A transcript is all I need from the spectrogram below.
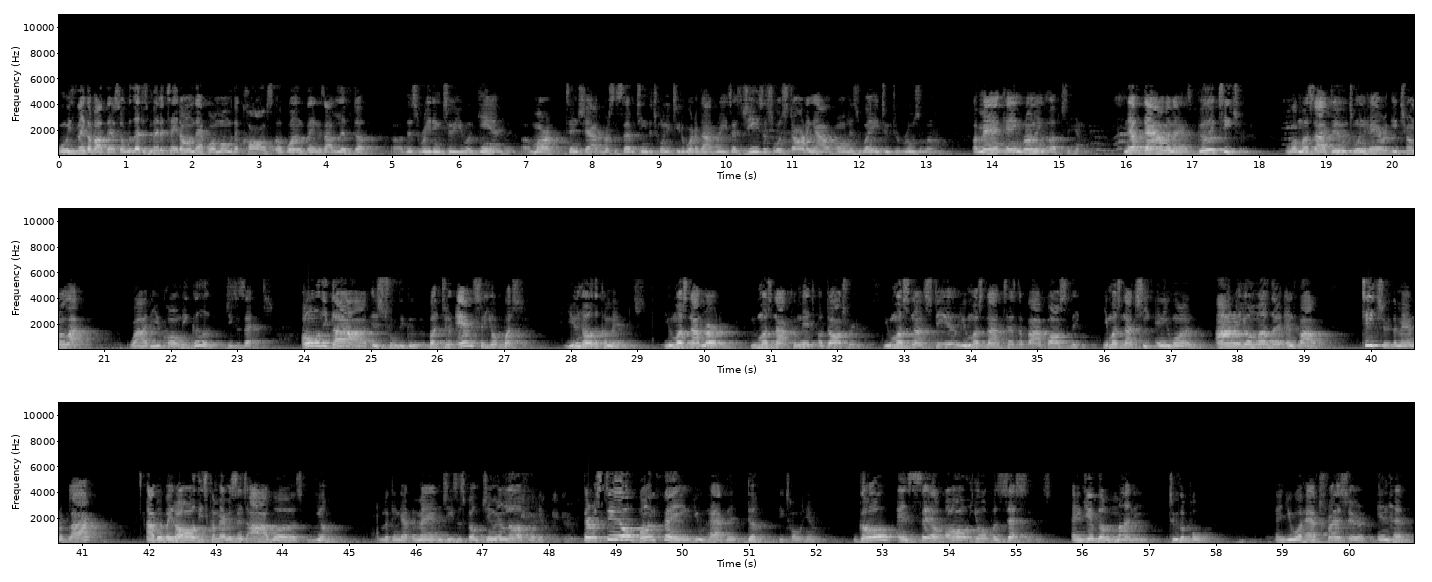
When we think about that, so we, let us meditate on that for a moment. The cost of one thing as I lift up uh, this reading to you again. Uh, Mark 10 chapter verses 17 to 22, the word of God reads, As Jesus was starting out on his way to Jerusalem, a man came running up to him, knelt down and asked, Good teacher, What must I do to inherit eternal life? Why do you call me good? Jesus asked. Only God is truly good. But to answer your question, you know the commandments. You must not murder. You must not commit adultery. You must not steal. You must not testify falsely. You must not cheat anyone. Honor your mother and father. Teacher, the man replied, I've obeyed all these commandments since I was young. Looking at the man, Jesus felt genuine love for him. There is still one thing you haven't done, he told him. Go and sell all your possessions and give the money to the poor, and you will have treasure in heaven.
